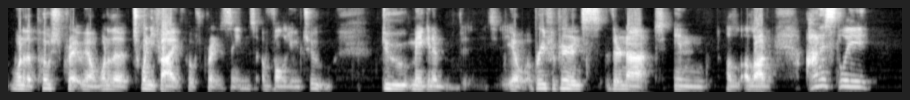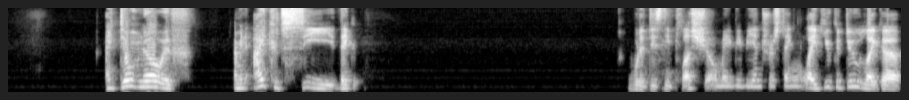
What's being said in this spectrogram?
one of the post credit you know one of the 25 post credit scenes of volume 2 do make an you know a brief appearance. They're not in a, a lot of. Honestly, I don't know if. I mean, I could see they could. Would a Disney Plus show maybe be interesting? Like you could do like a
